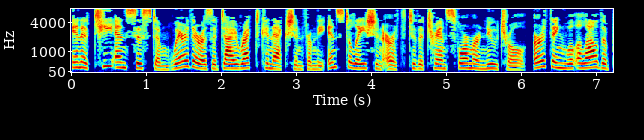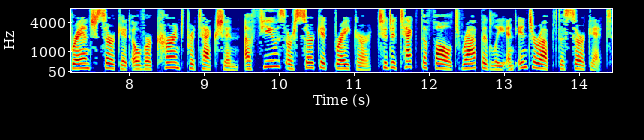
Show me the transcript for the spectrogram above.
In a TN system where there is a direct connection from the installation earth to the transformer neutral, earthing will allow the branch circuit over current protection a fuse or circuit breaker to detect the fault rapidly and interrupt the circuit.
